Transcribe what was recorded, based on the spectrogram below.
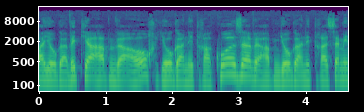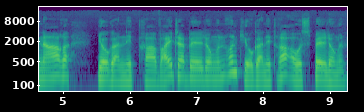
Bei Yoga Vidya haben wir auch Yoga Nidra Kurse, wir haben Yoga Nidra Seminare, Yoga Nidra Weiterbildungen und Yoga Nidra Ausbildungen.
